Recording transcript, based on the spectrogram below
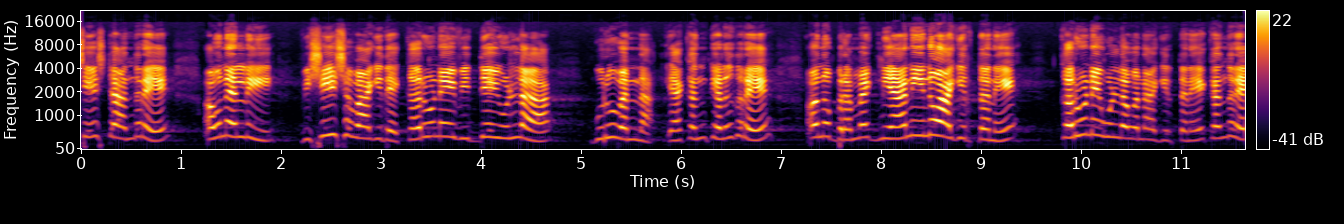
ಶ್ರೇಷ್ಠ ಅಂದರೆ ಅವನಲ್ಲಿ ವಿಶೇಷವಾಗಿದೆ ಕರುಣೆ ವಿದ್ಯೆಯುಳ್ಳ ಗುರುವನ್ನು. ಯಾಕಂತ ಕೇಳಿದ್ರೆ ಅವನು ಬ್ರಹ್ಮಜ್ಞಾನಿನೂ ಆಗಿರ್ತಾನೆ, ಕರುಣೆ ಉಳ್ಳವನಾಗಿರ್ತಾನೆ. ಯಾಕಂದರೆ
